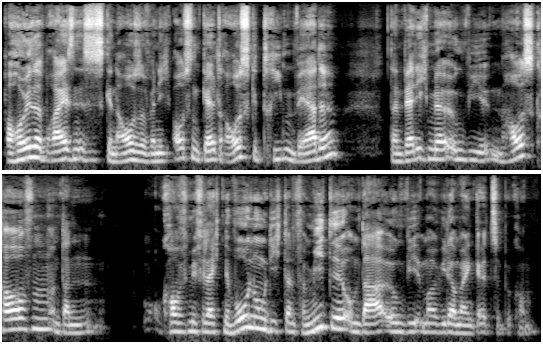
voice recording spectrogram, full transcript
Bei Häuserpreisen ist es genauso. Wenn ich aus dem Geld rausgetrieben werde, dann werde ich mir irgendwie ein Haus kaufen und dann kaufe ich mir vielleicht eine Wohnung, die ich dann vermiete, um da irgendwie immer wieder mein Geld zu bekommen.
